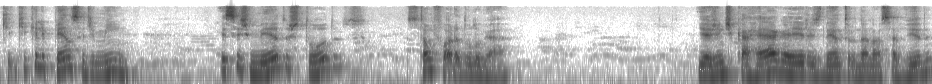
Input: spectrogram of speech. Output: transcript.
que, que, que ele pensa de mim? Esses medos todos estão fora do lugar. E a gente carrega eles dentro da nossa vida.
